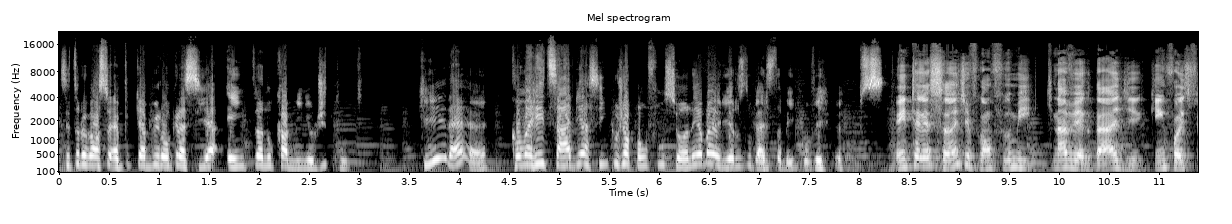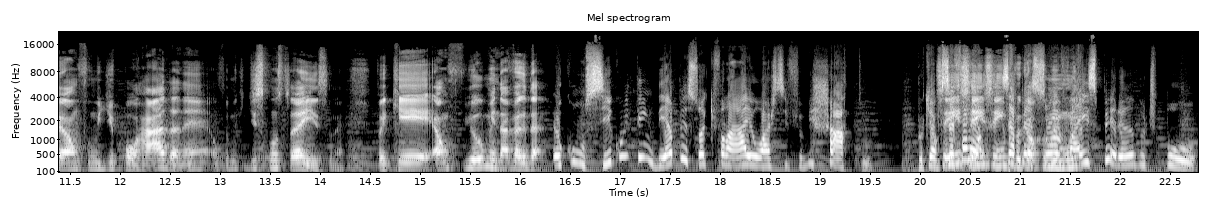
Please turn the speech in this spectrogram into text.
esse negócio, é porque a burocracia entra no caminho de tudo que, né, como a gente sabe, é assim que o Japão funciona e a maioria dos lugares também, convenhamos. É interessante ficar um filme que, na verdade, quem for esperar um filme de porrada, né, é um filme que desconstrói isso, né? Porque é um filme, na verdade... Eu consigo entender a pessoa que fala, ah, eu acho esse filme chato. Porque você sim, falou, sim, sim, se a pessoa é um vai muito... esperando, tipo,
